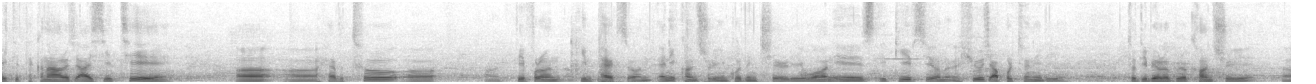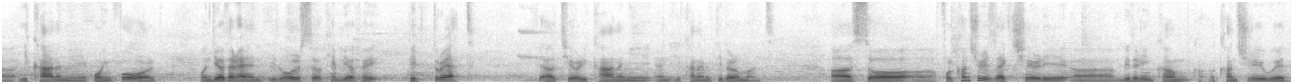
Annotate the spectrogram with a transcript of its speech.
IT technology, ICT, uh, uh, have two uh, uh, different impacts on any country, including Chile. One is it gives you a huge opportunity to develop your country uh, economy going forward. On the other hand, it also can be a very big threat to your economy and economic development. So for countries like Chile, middle-income country with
